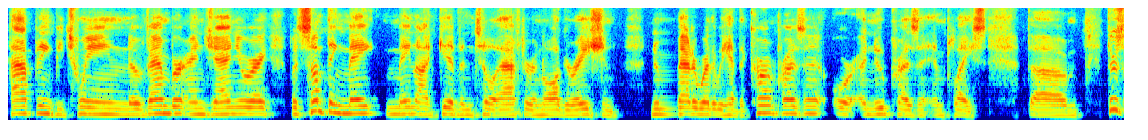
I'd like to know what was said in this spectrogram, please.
happening between November and January, but something may may not give until after inauguration, no matter whether we have the current president or a new president in place. Um, there's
